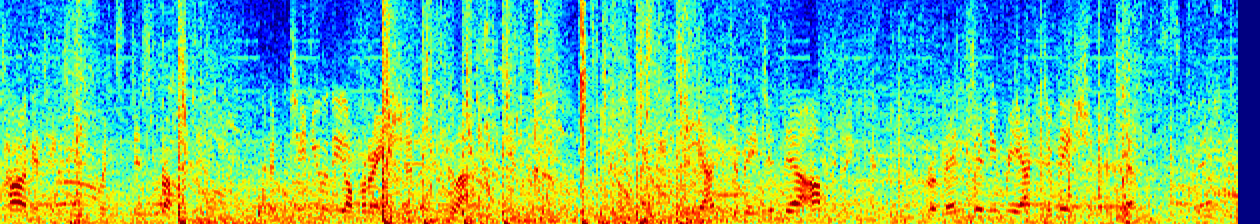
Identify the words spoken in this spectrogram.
Targeting sequence disrupted. Continue the operation as planned. Deactivated their uplink. Prevent any reactivation attempts.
